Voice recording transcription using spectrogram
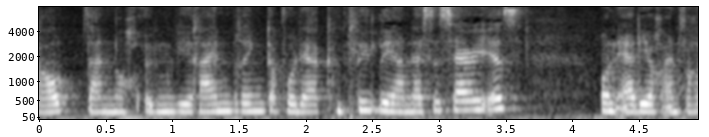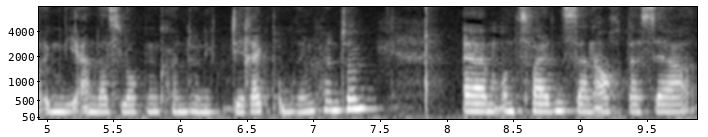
Raub dann noch irgendwie reinbringt, obwohl der completely unnecessary ist und er die auch einfach irgendwie anders locken könnte und direkt umbringen könnte. Ähm, und zweitens dann auch, dass er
